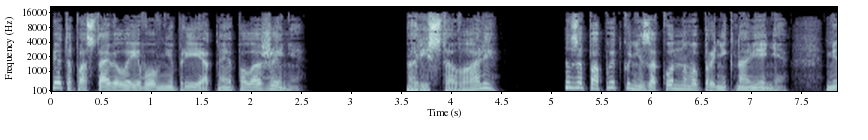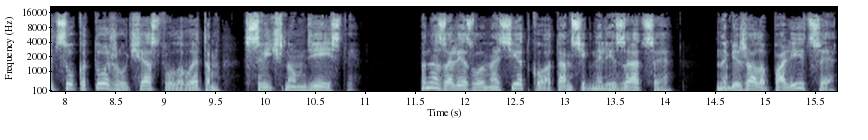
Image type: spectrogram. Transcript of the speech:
Это поставило его в неприятное положение. «Арестовали?» За попытку незаконного проникновения. Мицука тоже участвовала в этом свечном действии. Она залезла на сетку, а там сигнализация. Набежала полиция,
